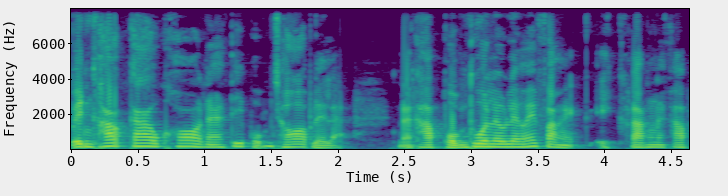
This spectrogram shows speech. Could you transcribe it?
เป็น9 ข้อนะที่ผมชอบเลยแหละนะครับ ผมทวนเร็วๆให้ฟังอีกครั้งนะครับ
